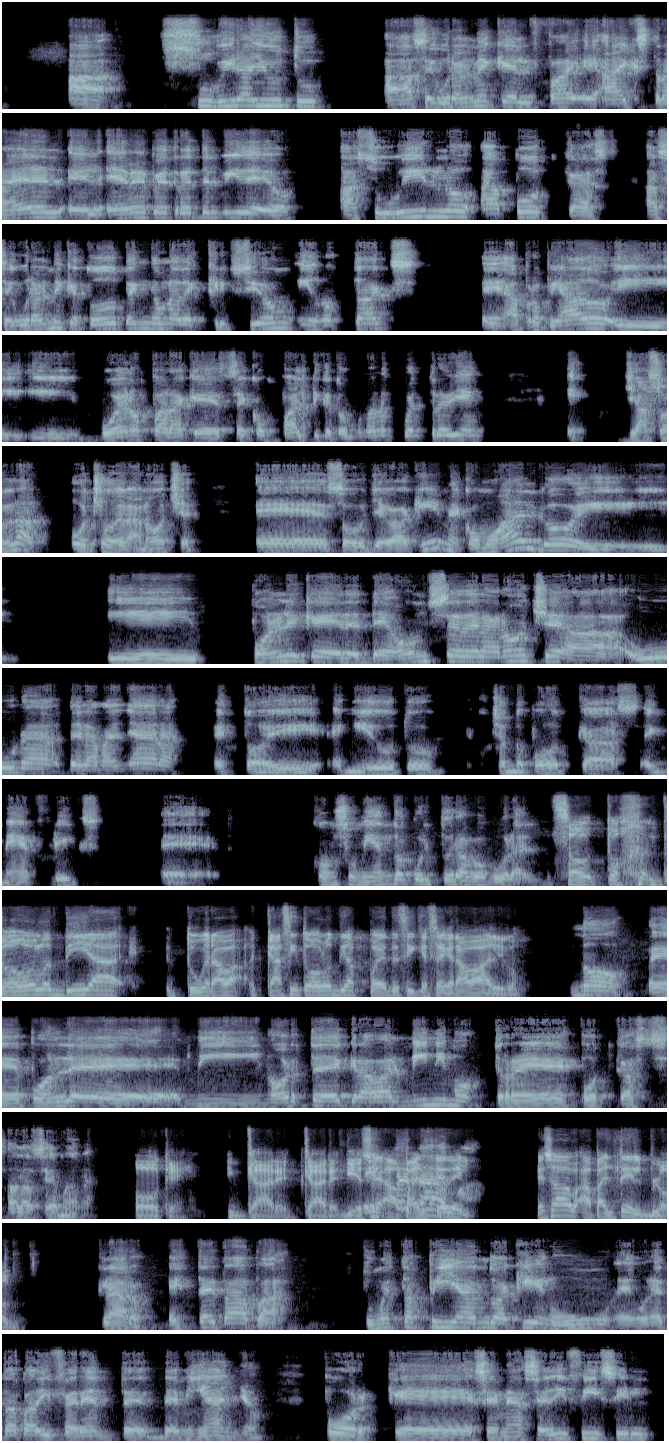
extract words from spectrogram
a subir a YouTube, a asegurarme que el eh, a extraer el, el MP3 del video, a subirlo a podcast, asegurarme que todo tenga una descripción y unos tags eh, apropiados y, buenos para que se comparte y que todo el mundo lo encuentre bien, eh, ya son las 8 de la noche. Eh, llego aquí, me como algo y, y ponle que desde 11 de la noche a 1 de la mañana estoy en YouTube, escuchando podcasts, en Netflix. Eh, consumiendo cultura popular. So, todos los días, tú grabas, casi todos los días puedes decir que se graba algo. No, eh, ponle, mi norte es grabar mínimo tres podcasts a la semana. Ok, got it, got it. Y eso aparte del, eso aparte del blog. Claro, esta etapa, tú me estás pillando aquí en, un, en una etapa diferente de mi año, porque se me hace difícil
